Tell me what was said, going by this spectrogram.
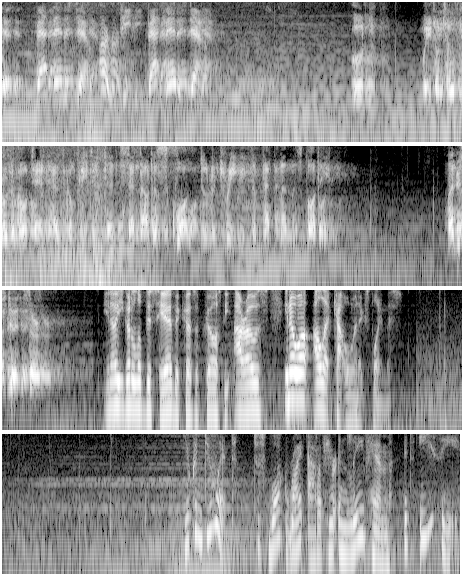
Hit. Batman is down. I repeat, Batman is down. Good. Wait until Protocol 10 has completed and send out a squad to retrieve the Batman's body. Understood, sir. You know, you gotta love this here because, of course, the arrows. You know what? I'll let Catwoman explain this. You can do it. Just walk right out of here and leave him. It's easy.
